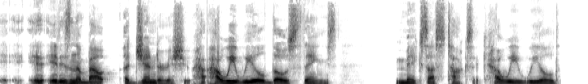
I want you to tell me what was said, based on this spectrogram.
it, it isn't about a gender issue. How, how we wield those things makes us toxic. How we wield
